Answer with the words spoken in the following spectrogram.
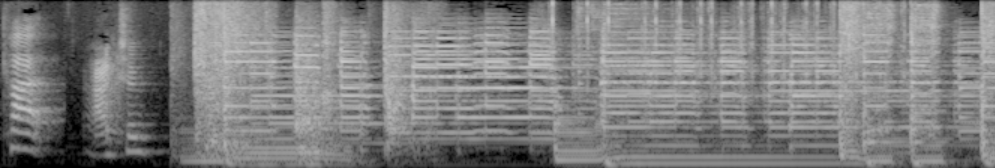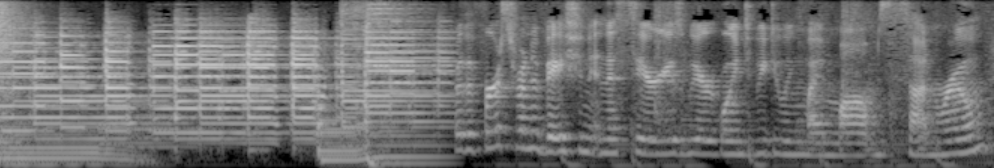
Cut. Action. For the first renovation in the series, we are going to be doing my mom's sunroom.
